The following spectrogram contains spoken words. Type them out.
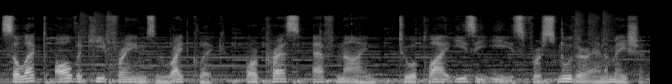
select all the keyframes and right-click, or press F9, to apply Easy Ease for smoother animation.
